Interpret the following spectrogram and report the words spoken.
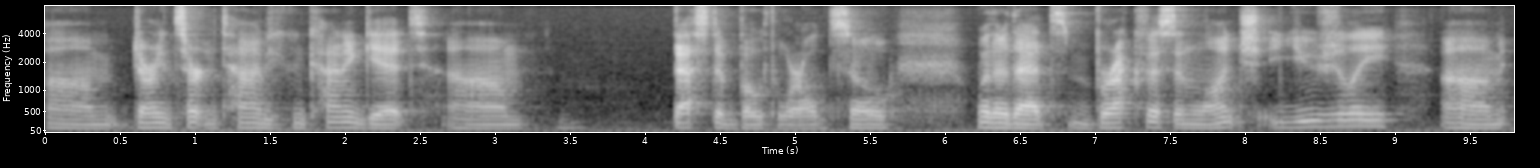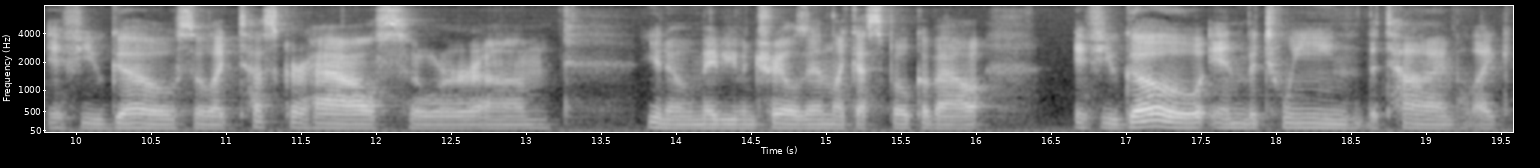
um, during certain times, you can kind of get um, best of both worlds. So whether that's breakfast and lunch, usually um, if you go, so like Tusker House or um, you know maybe even Trails End, like I spoke about, if you go in between the time, like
